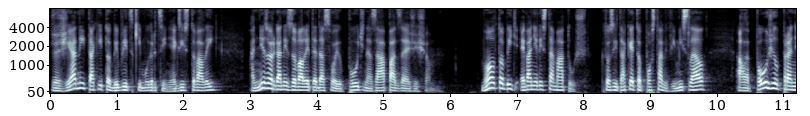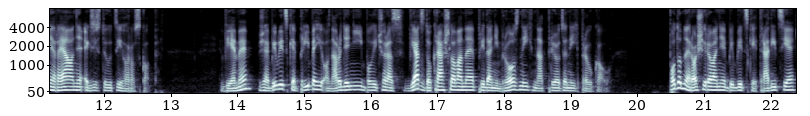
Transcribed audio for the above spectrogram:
že žiadni takíto biblickí mudrci neexistovali a nezorganizovali teda svoju púť na západ za Ježišom. Mohol to byť evangelista Matúš, kto si takéto postavy vymyslel, ale použil pre ne reálne existujúci horoskop. Vieme, že biblické príbehy o narodení boli čoraz viac dokrášľované pridaním rôznych nadprirodzených prvkov. Podobné rozširovanie biblickej tradície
